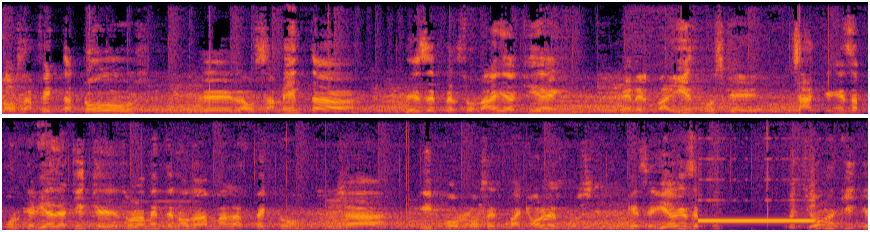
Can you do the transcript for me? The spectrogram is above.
nos afecta a todos, eh, la osamenta de ese personaje aquí en, el país, pues que saquen esa porquería de aquí que solamente nos da mal aspecto. O sea, y por los españoles, pues que se lleven ese aquí que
